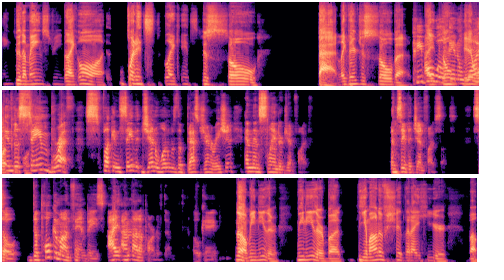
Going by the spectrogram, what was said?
into the mainstream. Like oh, but it's like it's just so bad. Like they're just so bad. people I will in one in the same breath fucking say that Gen One was the best generation and then slander Gen Five and say that Gen Five sucks. So the Pokemon fan base, I I'm not a part of them. Okay. No, me neither. Me neither. But the amount of shit that I hear about,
